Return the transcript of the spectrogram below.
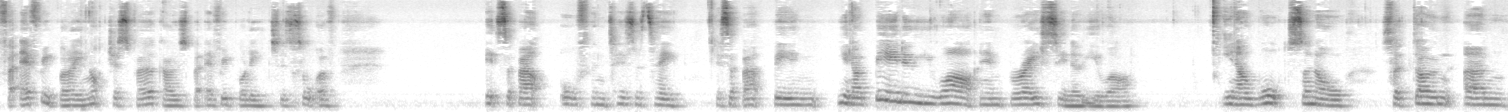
for everybody, not just Virgos, but everybody to sort of, it's about authenticity. It's about being, you know, being who you are and embracing who you are. You know, warts and all. So don't um,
